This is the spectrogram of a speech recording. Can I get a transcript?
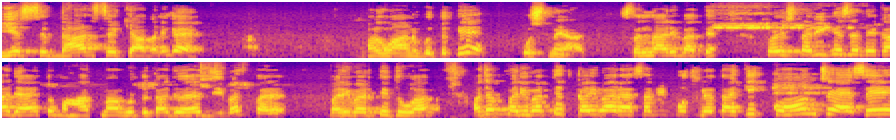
ये सिद्धार्थ से क्या बन गए? भगवान बुद्ध के उसमें आ गए संदारी बातें। तो इस तरीके से देखा जाए तो महात्मा बुद्ध का जो है जीवन पर, परिवर्तित हुआ। अच्छा परिवर्तित कई बार ऐसा भी पूछ लेता है कि कौन से ऐसे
